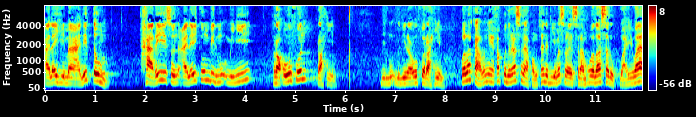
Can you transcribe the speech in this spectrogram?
อะลัยฮิมาอานิตุมฮาริซุนอะลัยกุมบิลมุมินีรออูฟุนรอฮิมบิลมุมินีรออูฟุนรอฮิมพระองค์กล่าวว่าไงครับคุณลักษณะของท่านนบีมัสลิมพระองค์สรุปไว้ว่า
